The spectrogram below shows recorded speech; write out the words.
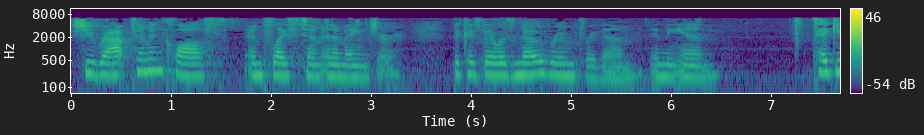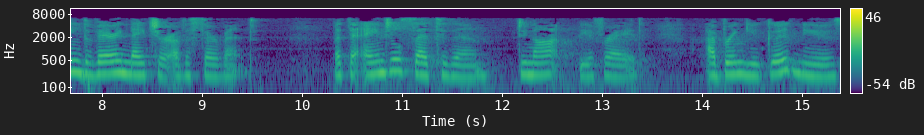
She wrapped him in cloths and placed him in a manger, because there was no room for them in the inn, taking the very nature of a servant. But the angel said to them, Do not be afraid. I bring you good news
